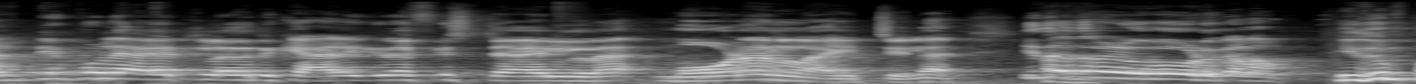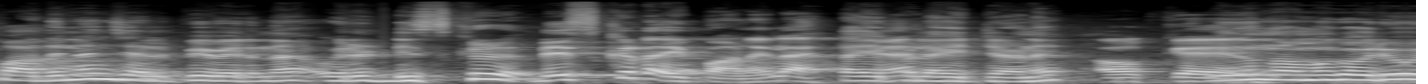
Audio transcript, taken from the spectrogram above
അടിപൊളി ആയിട്ടുള്ള ഒരു കാലിഗ്രഫി സ്റ്റൈലിലുള്ള മോഡേൺ ലൈറ്റ് അല്ലേ ഇത് എത്ര രൂപ കൊടുക്കണം? ഇതും പതിനഞ്ച് എൽ പി വരുന്ന ഒരു ഡിസ്ക് ഡിസ്ക് ടൈപ്പ് ആണ് അല്ലേ? ടൈപ്പ് ലൈറ്റ് ആണ് ഓക്കെ. ഇത് നമുക്ക് ഒരു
